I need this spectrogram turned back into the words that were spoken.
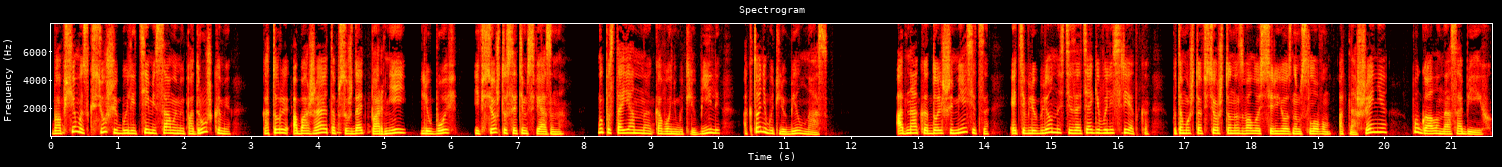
Вообще мы с Ксюшей были теми самыми подружками, которые обожают обсуждать парней, любовь и все, что с этим связано. Мы постоянно кого-нибудь любили, а кто-нибудь любил нас. Однако дольше месяца эти влюбленности затягивались редко, потому что все, что назвалось серьезным словом «отношения», пугало нас обеих.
